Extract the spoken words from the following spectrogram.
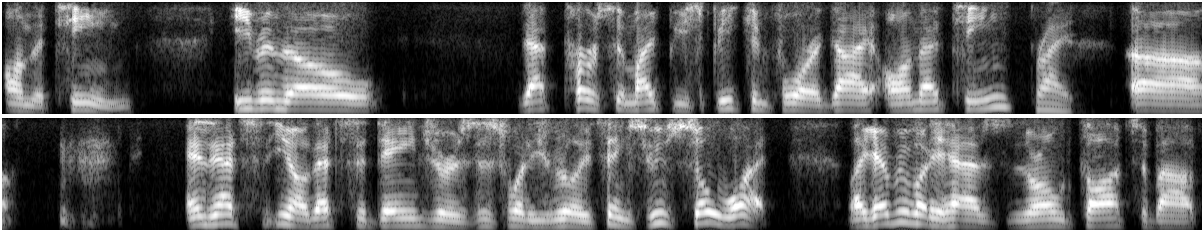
on the team, even though that person might be speaking for a guy on that team. Right. Uh, and that's you know that's the danger. Is this what he really thinks? So what? Like everybody has their own thoughts about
